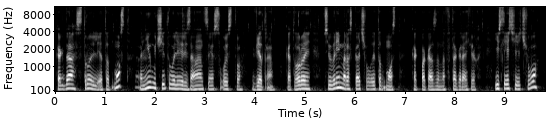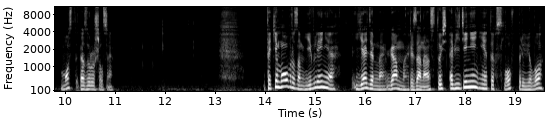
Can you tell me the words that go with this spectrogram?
когда строили этот мост, они учитывали резонансные свойства ветра, который все время раскачивал этот мост, как показано на фотографиях, и вследствие чего мост разрушился. Таким образом, явление ядерно-гамма-резонанс, то есть объединение этих слов привело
